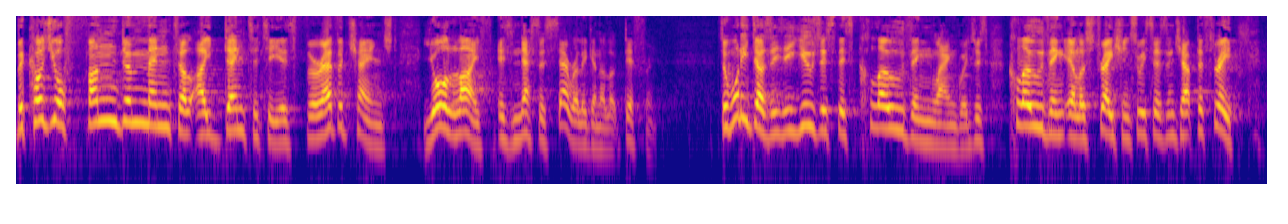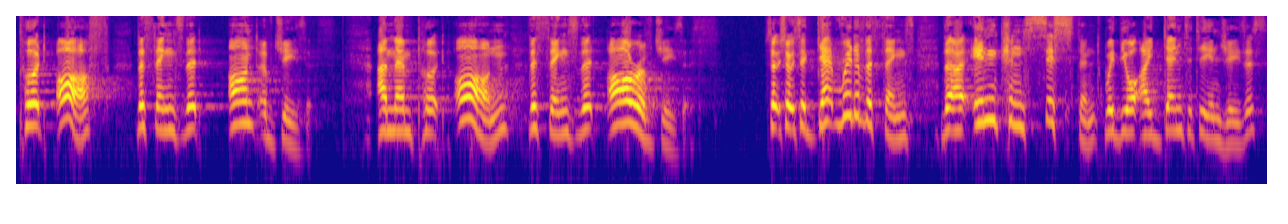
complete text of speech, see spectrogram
because your fundamental identity is forever changed, your life is necessarily going to look different. So what he does is he uses this clothing language, this clothing illustration. So he says in chapter 3, put off the things that aren't of Jesus, and then put on the things that are of Jesus. So, so it's a get rid of the things that are inconsistent with your identity in Jesus,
